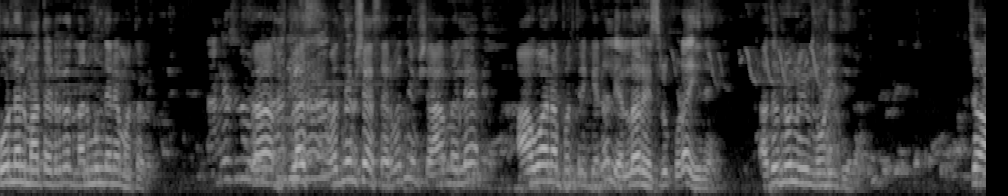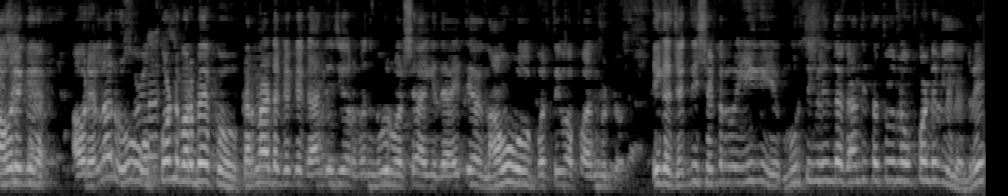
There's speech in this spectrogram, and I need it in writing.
ಫೋನಲ್ಲಿ ಮಾತಾಡಿರೋದು ನನ್ನ ಮುಂದೆನೇ ಮಾತಾಡಿ. ಪ್ಲಸ್ ಒಂದು ನಿಮಿಷ ಸರ್ ಒಂದು ನಿಮಿಷ. ಆಮೇಲೆ ಆಹ್ವಾನ ಪತ್ರಿಕೆನಲ್ಲಿ ಎಲ್ಲರ ಹೆಸರು ಕೂಡ ಇದೆ. ಅದನ್ನು ನೀವು ನೋಡಿದ್ದೀರಾ? ಸೊ ಅವರಿಗೆ ಅವರೆಲ್ಲರೂ ಒಪ್ಕೊಂಡು ಬರಬೇಕು. ಕರ್ನಾಟಕಕ್ಕೆ ಗಾಂಧೀಜಿಯವರು ಬಂದು ನೂರು ವರ್ಷ ಆಗಿದೆ ಐತಿ ನಾವು ಬರ್ತೀವಪ್ಪ ಅಂದ್ಬಿಟ್ಟು. ಈಗ ಜಗದೀಶ್ ಶೆಟ್ಟರ್ ಈಗ ಮೂರು ತಿಂಗಳಿಂದ ಗಾಂಧಿ ತತ್ವವನ್ನು ಒಪ್ಕೊಂಡಿರ್ಲಿಲ್ಲನ್ರಿ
